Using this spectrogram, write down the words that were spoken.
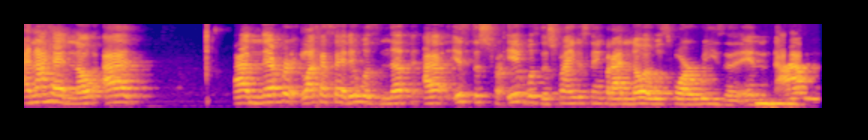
and I had no, I, I never, like I said, it was nothing. I, it's the, it was the strangest thing, but I know it was for a reason, and mm-hmm. I'm,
